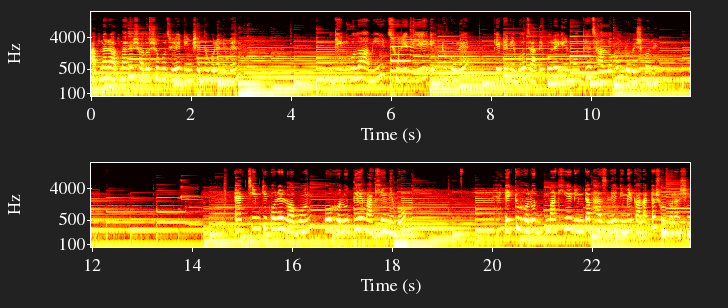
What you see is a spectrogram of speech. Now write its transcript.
আপনারা আপনাদের সদস্য বুঝে ডিম সেদ্ধ করে নেবেন। ডিমগুলো আমি ছুরি দিয়ে একটু করে কেটে নেব যাতে করে এর মধ্যে ঝাল লবণ প্রবেশ করে। এক চিমটি করে লবণ ও হলুদ দিয়ে মাখিয়ে নেব। একটু হলুদ মাখিয়ে ডিমটা ভাজলে ডিমের কালারটা সুন্দর আসে।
